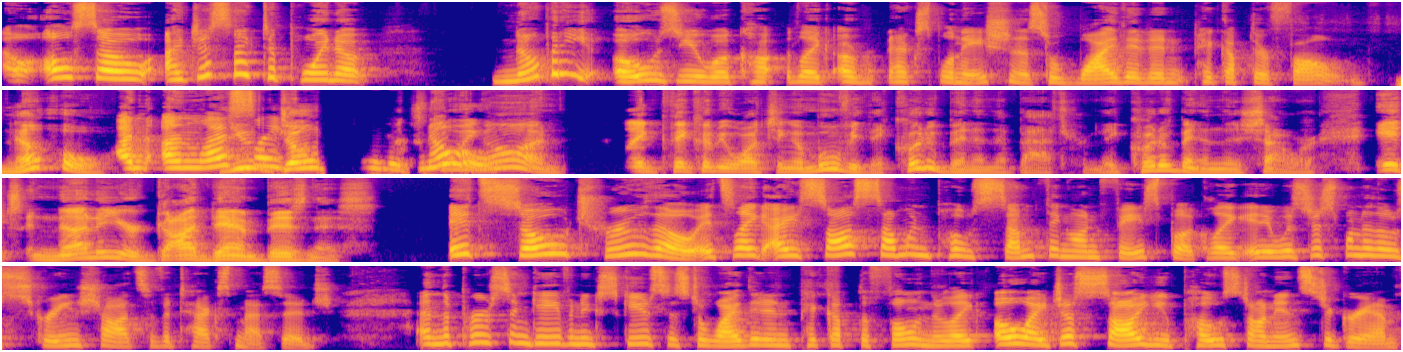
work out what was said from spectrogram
Also, I just like to point out nobody owes you a like an explanation as to why they didn't pick up their phone. No, Un- unless you like, don't know what's no. going on. Like they could be watching a movie. They could have been in the bathroom. They could have been in the shower. It's none of your goddamn business. It's so true though. It's like I saw someone post something on Facebook. Like it was just one of those screenshots of a text message. And the person gave an excuse as to why they didn't pick up the phone. They're like, "Oh, I just saw you post on Instagram.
